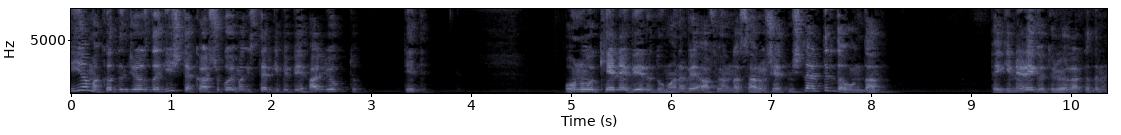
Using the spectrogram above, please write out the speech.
İyi ama kadıncağızda hiç de karşı koymak ister gibi bir hal yoktu, dedi. Onu kenevir, dumanı ve afyonla sarhoş etmişlerdir de ondan. Peki nereye götürüyorlar kadını?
